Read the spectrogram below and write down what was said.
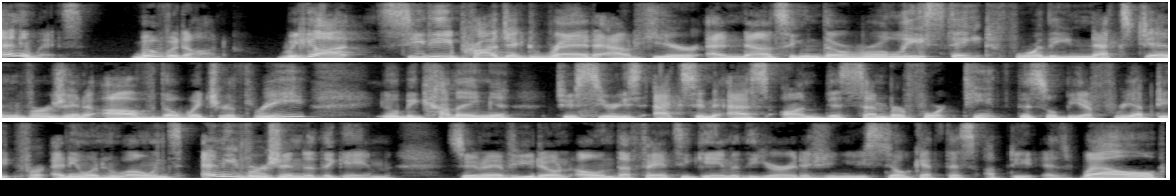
Anyways, moving on. We got CD Projekt Red out here announcing the release date for the next gen version of The Witcher 3. It'll be coming to Series X and S on December 14th. This will be a free update for anyone who owns any version of the game. So even if you don't own the fancy Game of the Year edition, you still get this update as well.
